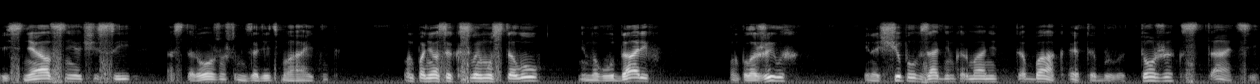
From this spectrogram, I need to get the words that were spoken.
и снял с нее часы, осторожно, чтобы не задеть маятник. Он понес их к своему столу, немного ударив. Он положил их и нащупал в заднем кармане табак. Это было тоже кстати.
